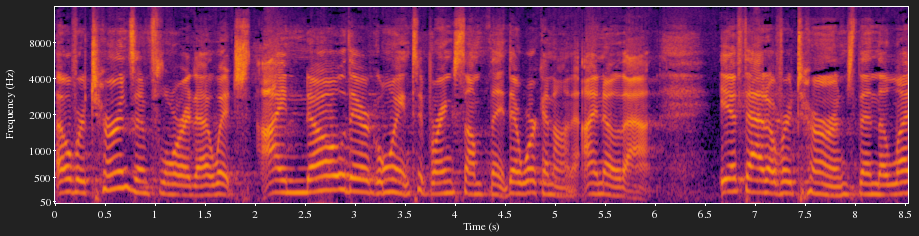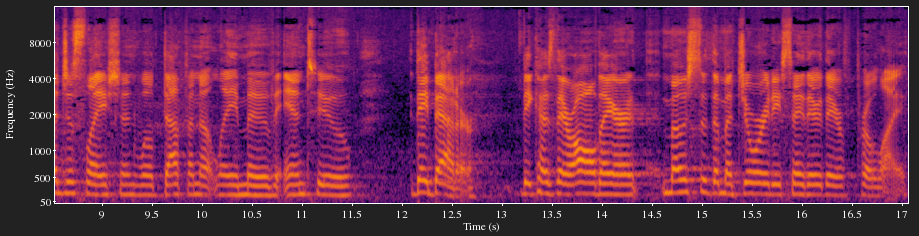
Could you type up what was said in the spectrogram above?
overturns in Florida, which I know they're going to bring something, they're working on it, I know that. If that overturns, then the legislation will definitely move into, they better, because they're all there. Most of the majority say they're there pro life.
